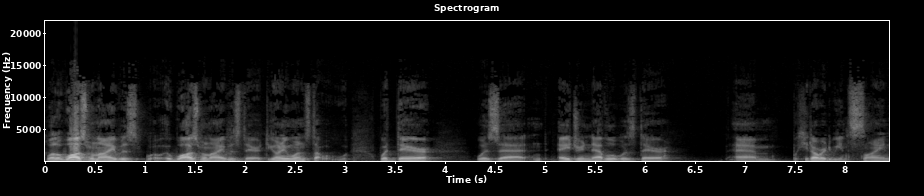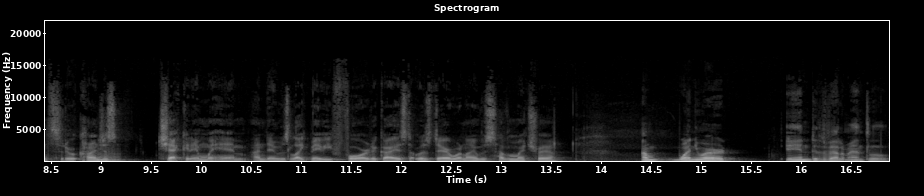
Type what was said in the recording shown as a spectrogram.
Well, it was when I was. It was when I was there. The only ones that w- were there was uh, Adrian Neville was there, um, but he'd already been signed, so they were kind of just checking in with him. And there was like maybe four of the guys that was there when I was having my tryout. And when you were in the developmental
